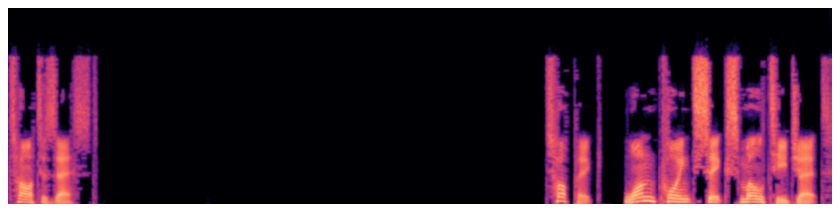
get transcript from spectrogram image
Tata Zest. Topic 1.6 multijet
